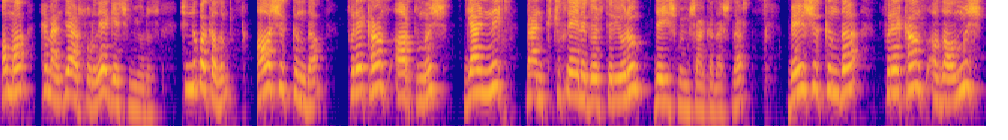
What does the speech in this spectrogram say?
Ama hemen diğer soruya geçmiyoruz. Şimdi bakalım A şıkkında frekans artmış. Genlik ben küçük r ile gösteriyorum. Değişmemiş arkadaşlar. B şıkkında frekans azalmış.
